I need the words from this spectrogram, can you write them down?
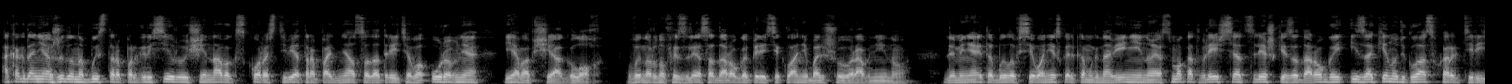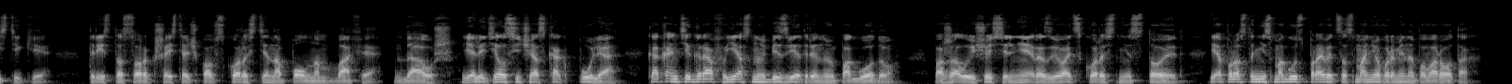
а когда неожиданно быстро прогрессирующий навык скорости ветра поднялся до третьего уровня, я вообще оглох. Вынырнув из леса, дорога пересекла небольшую равнину. Для меня это было всего несколько мгновений, но я смог отвлечься от слежки за дорогой и закинуть глаз в характеристики. 346 очков скорости на полном бафе. Да уж, я летел сейчас как пуля, как антиграф в ясную безветренную погоду. Пожалуй, еще сильнее развивать скорость не стоит. Я просто не смогу справиться с маневрами на поворотах.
